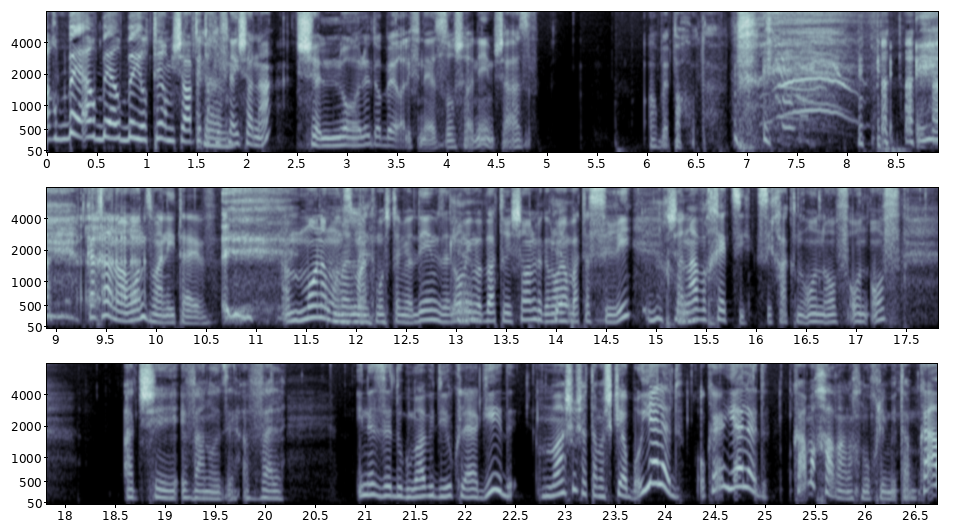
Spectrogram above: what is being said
הרבה הרבה הרבה יותר משאהבתי אותך כן. לפני שנה, שלא לדבר על לפני עשר שנים, שאז הרבה פחות אהבת. לקח לנו המון זמן להתאהב. המון המון. זמן, כמו שאתם יודעים, זה לא כן. ממבט ראשון וגם לא כן. ממבט עשירי. נכון. שנה וחצי שיחקנו on off, on off, עד שהבנו את זה. אבל הנה זה דוגמה בדיוק להגיד, משהו שאתה משקיע בו, ילד, אוקיי? ילד. כמה חרא אנחנו אוכלים איתם? כמה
